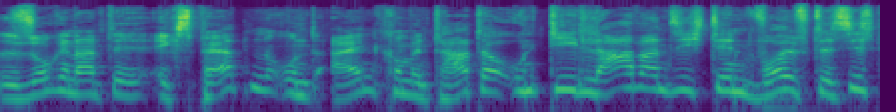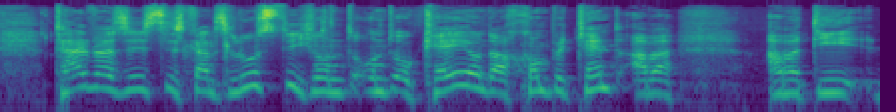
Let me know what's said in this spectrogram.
sogenannte Experten und ein Kommentator und die labern sich den Wolf. Das ist, teilweise ist es ganz lustig und, und okay und auch kompetent, aber, aber die,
